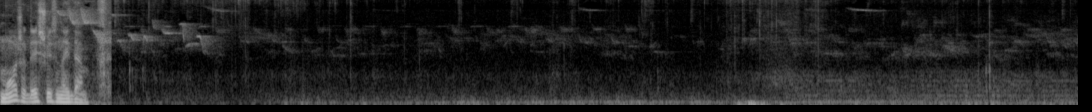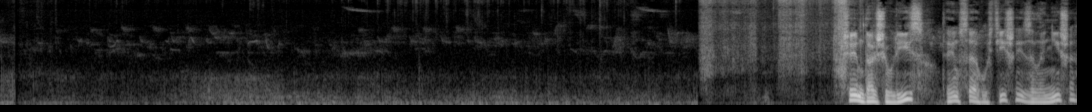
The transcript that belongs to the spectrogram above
може десь щось знайдемо. Чим далі в ліс, тим все густіше і зеленіше.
